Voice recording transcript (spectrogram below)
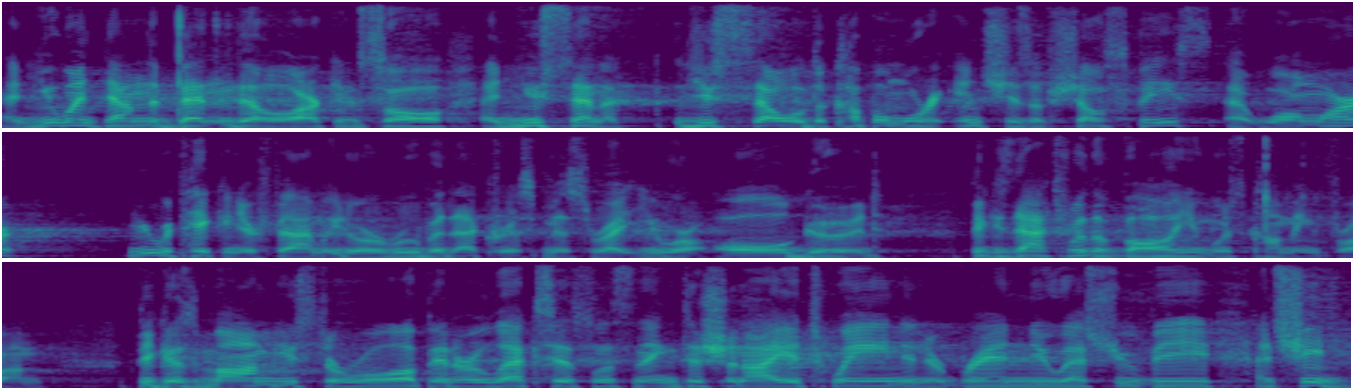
and you went down to Bentonville, Arkansas and you, sent a, you sold a couple more inches of shelf space at Walmart, you were taking your family to Aruba that Christmas, right? You were all good because that's where the volume was coming from. Because mom used to roll up in her Lexus listening to Shania Twain in her brand new SUV and she'd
